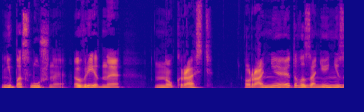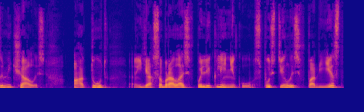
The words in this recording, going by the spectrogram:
непослушная, вредная. Но красть... Ранее этого за ней не замечалось, а тут я собралась в поликлинику, спустилась в подъезд,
